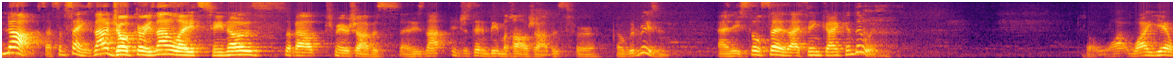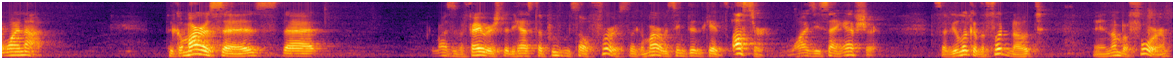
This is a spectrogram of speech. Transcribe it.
No, that's what I'm saying. He's not a joker. He's not a late. He knows about Shmir Shabbos, and he's not interested in being Machal Shabbos for no good reason. And he still says, "I think I can do it." So why? why yeah, why not? The Gemara says that Gemara is Beferish that he has to prove himself first. The Gemara would seem to indicate it's usher. Why is he saying Efsher? So if you look at the footnote in number four,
